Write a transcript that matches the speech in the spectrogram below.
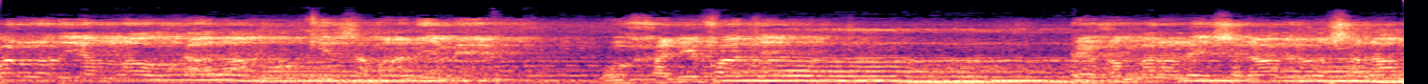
اکبر رضی اللہ تعالیٰ عنہ کے زمانے میں وہ خلیفہ تھے۔ پیغمبر علیہ السلام والسلام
